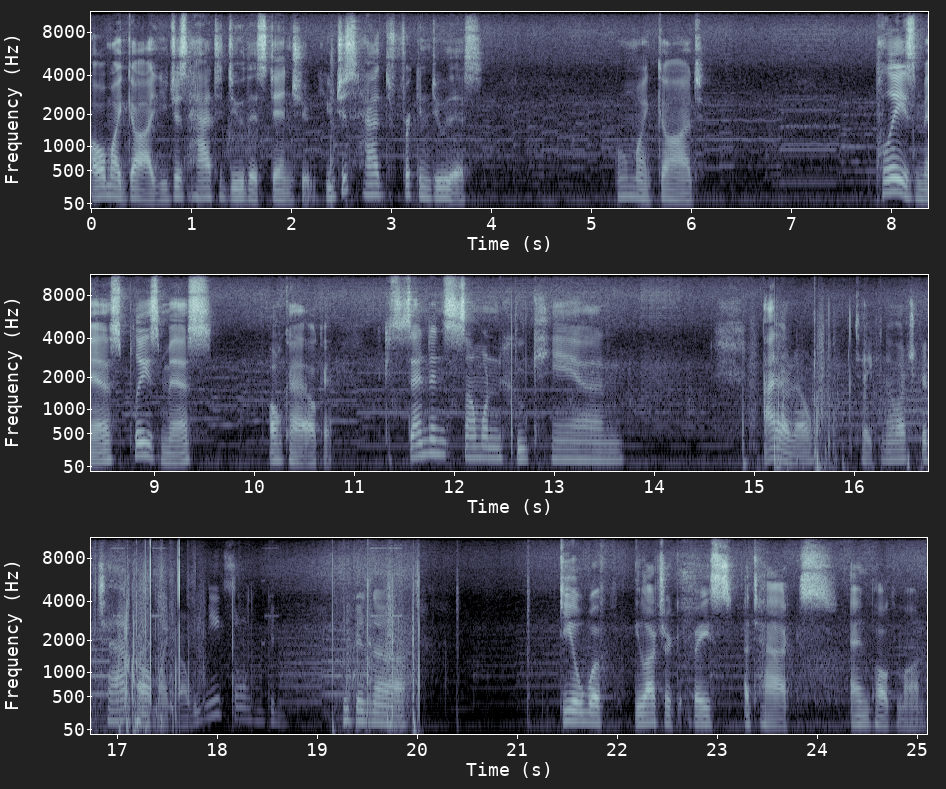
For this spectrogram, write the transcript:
Oh my god, you just had to do this, didn't you? You just had to freaking do this. Oh my god. Please, miss. Please, miss. Okay, okay. Send in someone who can. I don't know. Take an electric attack. Oh my god, we need someone who can, who can uh, deal with electric based attacks and Pokemon.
